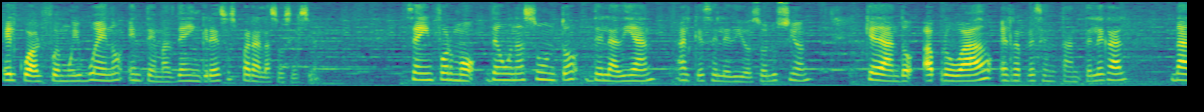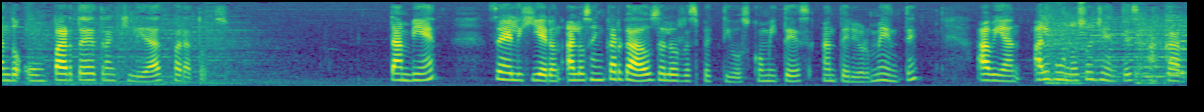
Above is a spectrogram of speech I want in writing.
el cual fue muy bueno en temas de ingresos para la asociación. Se informó de un asunto de la DIAN al que se le dio solución, quedando aprobado el representante legal, dando un parte de tranquilidad para todos. También se eligieron a los encargados de los respectivos comités anteriormente. Habían algunos oyentes a cargo,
